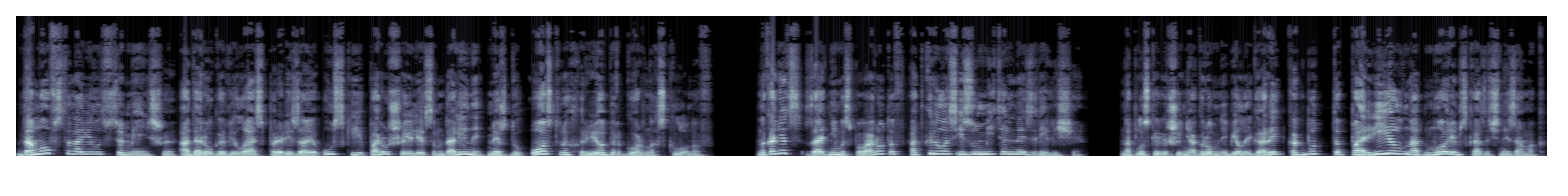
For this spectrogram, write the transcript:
Домов становилось все меньше, а дорога велась, прорезая узкие, поросшие лесом долины между острых ребер горных склонов. Наконец, за одним из поворотов открылось изумительное зрелище. На плоской вершине огромной белой горы как будто парил над морем сказочный замок.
